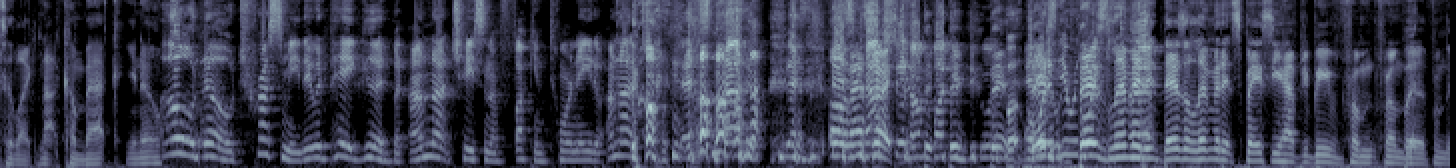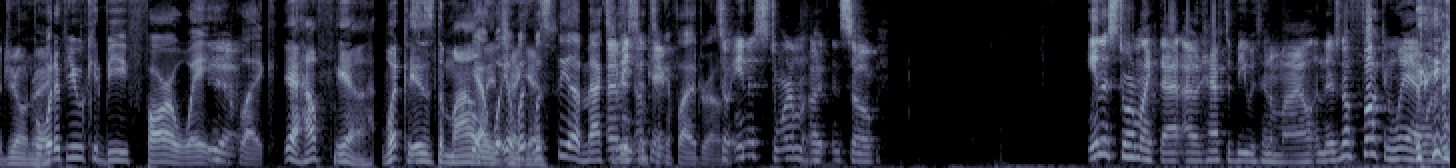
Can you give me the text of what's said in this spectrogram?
to like not come back, you know? Oh no, trust me, they would pay good, but I'm not chasing a fucking tornado. I'm not. that's not. That's, Oh, that's not right. shit I'm Th- fucking th- doing. th- But- but there's, what if you were there's the- limited uh, there's a limited space you have to be from from the from the drone, right? But what if you could be far away? Yeah. Like, yeah, how f- yeah, what is the mileage? yeah. What, I what- guess? What's the uh, max I mean, distance okay. you can fly a drone? So in a storm, uh, so in a storm like that, I would have to be within a mile, and there's no fucking way I want to be.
